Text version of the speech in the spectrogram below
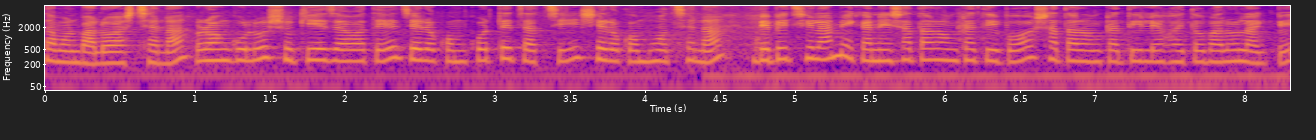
তেমন ভালো আসছে না। রঙগুলো শুকিয়ে যাওয়াতে যেরকম করতে চাচ্ছি সেরকম হচ্ছে না। ভেবেছিলাম এখানে সাদা রঙটা দিব, সাদা রঙটা দিলে হয়তো ভালো লাগবে।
